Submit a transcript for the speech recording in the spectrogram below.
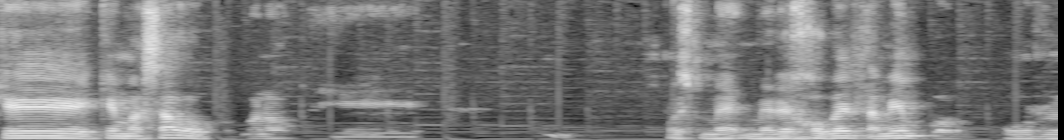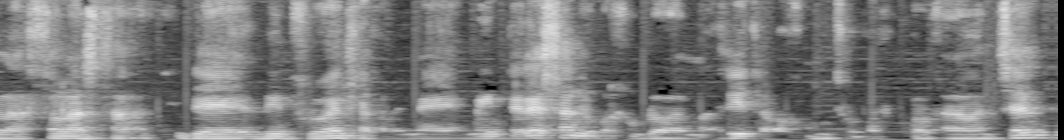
¿Qué, qué más hago? Pues bueno, eh, pues me, me, dejo ver también por, por las zonas de, de, influencia que a mí me, me, interesan. Yo, por ejemplo, en Madrid trabajo mucho por, por Carabanchel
